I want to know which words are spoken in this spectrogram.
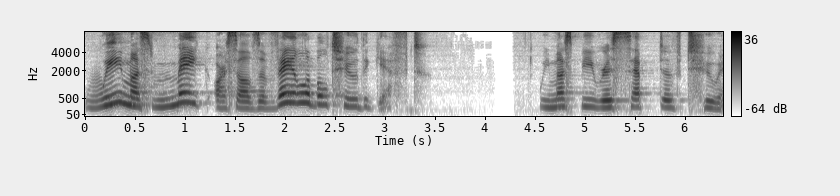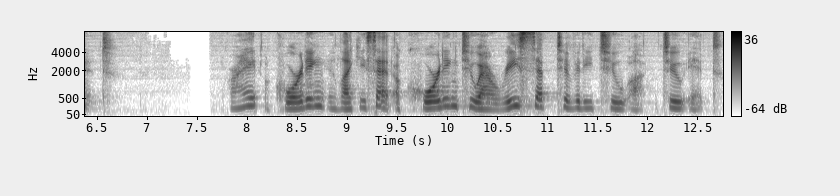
We must make ourselves available to the gift. We must be receptive to it right? According, like he said, according to our receptivity to, uh, to it.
